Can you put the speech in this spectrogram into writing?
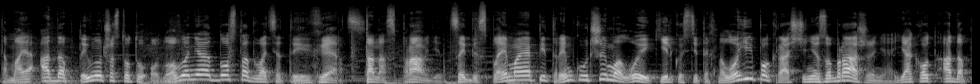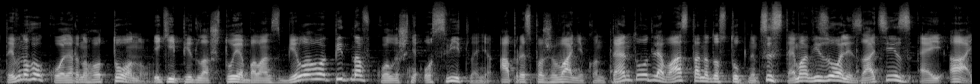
та має адаптивну частоту оновлення до 120 Гц. Та насправді цей дисплей має підтримку чималої кількості технологій покращення зображення, як от адаптивного кольорного тону, який підлаштує баланс білого під навколишнє освітлення. А при споживанні контенту для вас стане доступним система візуалізації з AI,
